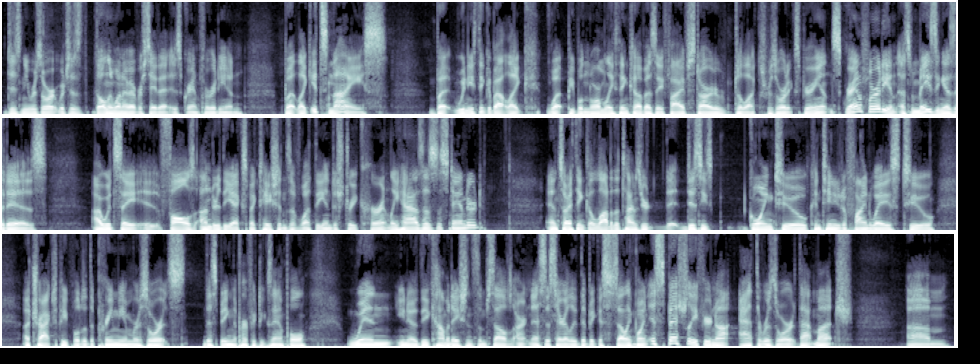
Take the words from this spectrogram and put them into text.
Disney resort, which is the only one I've ever stayed at is Grand Floridian. But like, it's nice. But when you think about like what people normally think of as a five star deluxe resort experience, Grand Floridian, as amazing as it is, I would say it falls under the expectations of what the industry currently has as a standard. And so I think a lot of the times you're, eh, Disney's going to continue to find ways to attract people to the premium resorts, this being the perfect example, when, you know, the accommodations themselves aren't necessarily the biggest selling point, especially if you're not at the resort that much. Um,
